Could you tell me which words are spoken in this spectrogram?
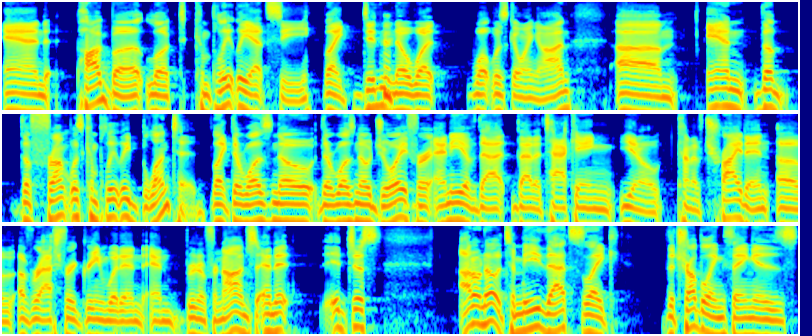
And Pogba looked completely at sea, like didn't know what what was going on. Um, and the the front was completely blunted. Like there was no there was no joy for any of that that attacking, you know, kind of trident of of Rashford, Greenwood, and and Bruno Fernandes. And it it just I don't know. To me, that's like the troubling thing is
